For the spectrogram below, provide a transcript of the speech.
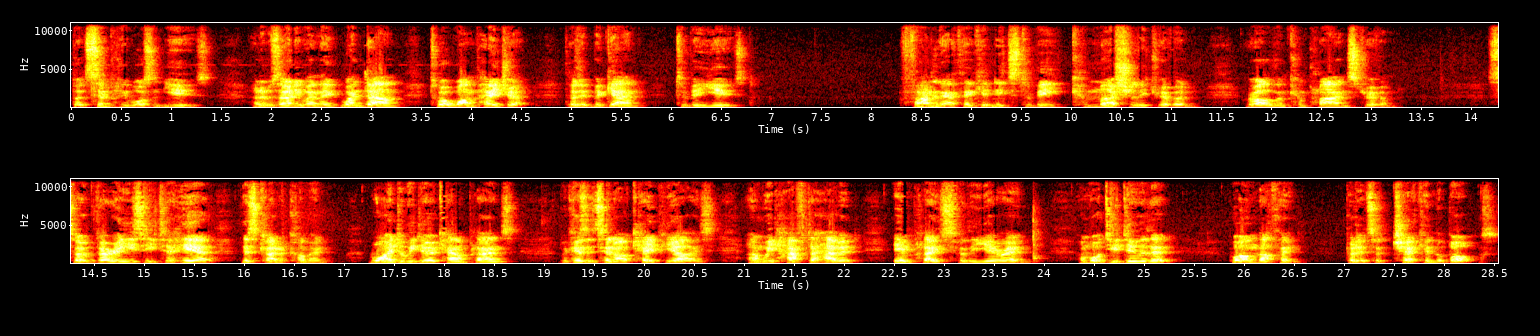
but simply wasn't used. And it was only when they went down to a one pager that it began to be used. Finally, I think it needs to be commercially driven rather than compliance driven. So, very easy to hear this kind of comment. Why do we do account plans? Because it's in our KPIs and we have to have it in place for the year end. And what do you do with it? Well, nothing, but it's a check in the box.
